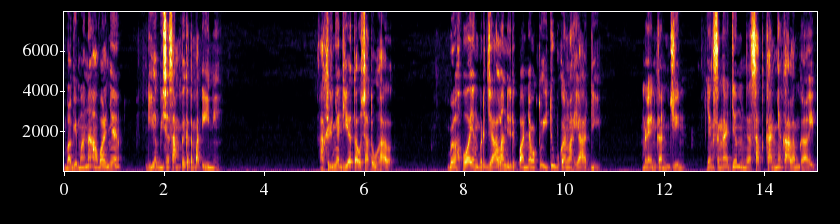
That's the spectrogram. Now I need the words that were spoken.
bagaimana awalnya dia bisa sampai ke tempat ini. Akhirnya dia tahu satu hal, bahwa yang berjalan di depannya waktu itu bukanlah Yadi, melainkan jin yang sengaja menyesatkannya ke alam gaib.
